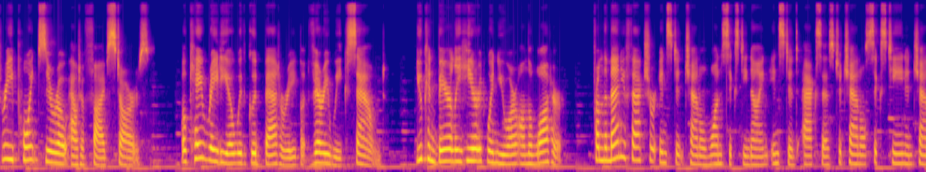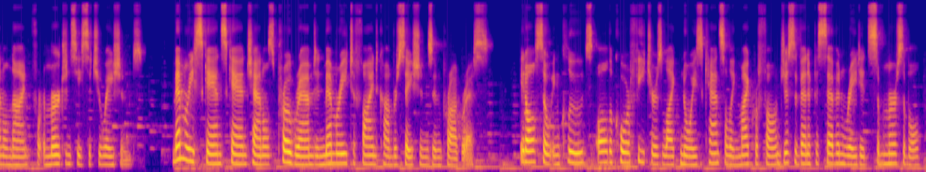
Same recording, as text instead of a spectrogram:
3.0 out of 5 stars. Okay radio with good battery but very weak sound. You can barely hear it when you are on the water. From the manufacturer Instant Channel 169 Instant access to Channel 16 and Channel 9 for emergency situations. Memory scan scan channels programmed in memory to find conversations in progress. It also includes all the core features like noise cancelling microphone, GISAVIN IPA 7 rated submersible,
